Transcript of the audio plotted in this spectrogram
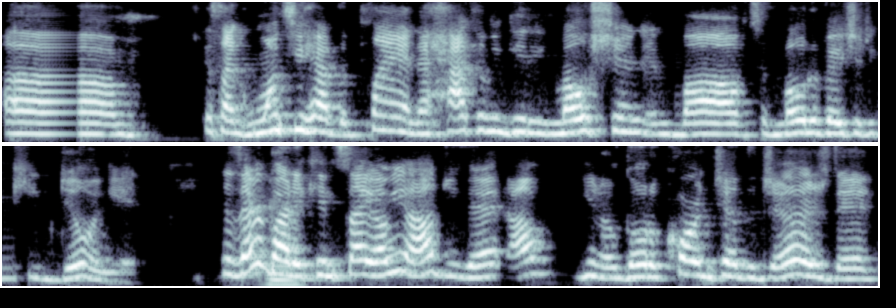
um, it's like once you have the plan, now how can we get emotion involved to motivate you to keep doing it? Because everybody can say, "Oh yeah, I'll do that." I'll you know go to court and tell the judge that,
